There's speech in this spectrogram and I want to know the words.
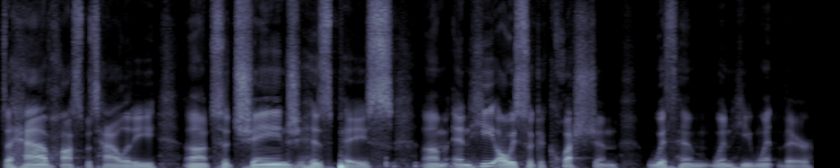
to have hospitality, uh, to change his pace. Um, and he always took a question with him when he went there.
